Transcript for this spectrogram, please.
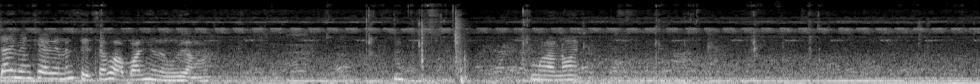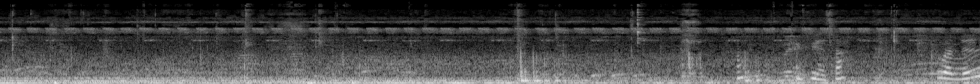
ได้แมงแคงเลยมันติดเฉพาะบอลเหลืองๆอะอืมมาน้อย ไม่เปลี่ย นซะว่าดื้อ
